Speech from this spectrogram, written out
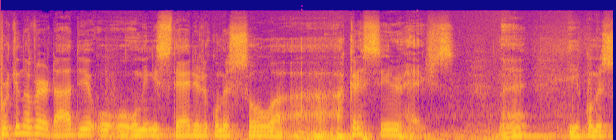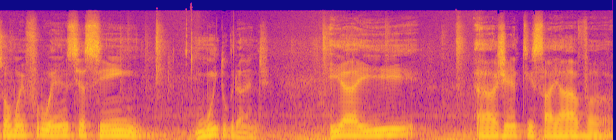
porque na verdade o, o, o ministério ele começou a, a, a, crescer, Regis. Né? E começou uma influência assim muito grande. E aí a gente ensaiava,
